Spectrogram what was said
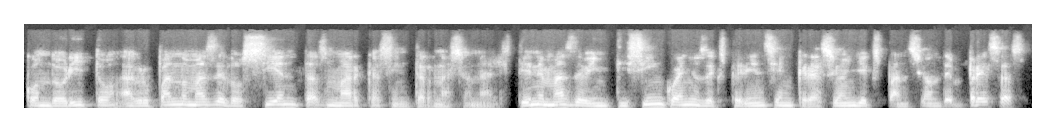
Condorito, agrupando más de 200 marcas internacionales. Tiene más de 25 años de experiencia en creación y expansión de empresas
